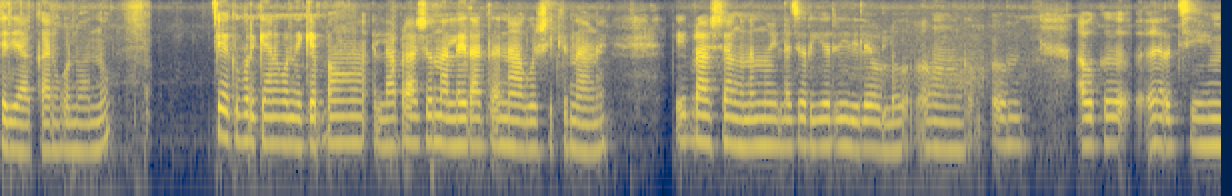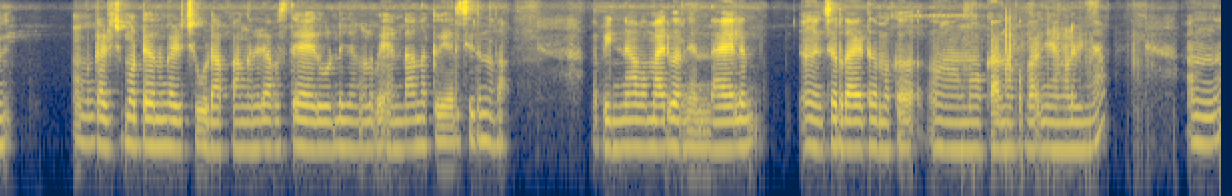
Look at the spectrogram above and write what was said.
ശരിയാക്കാൻ കൊണ്ടുവന്നു. കേക്ക് മുറിക്കാനെ കൊണ്ട് നിൽക്കപ്പം എല്ലാ പ്രാവശ്യവും നല്ല ഇതായിട്ട് തന്നെ ആഘോഷിക്കുന്നതാണ്. ഈ പ്രാവശ്യം അങ്ങനെയൊന്നുമില്ല ചെറിയൊരു രീതിയിലേ ഉള്ളൂ. അവൾക്ക് ഇറച്ചിയും ഒന്നും കഴിച്ചു മുട്ടയൊന്നും കഴിച്ചുകൂടാ. അപ്പം അങ്ങനെ ഒരു അവസ്ഥയായതുകൊണ്ട് ഞങ്ങൾ വേണ്ടാന്നൊക്കെ വിചാരിച്ചിരുന്നതാണ് അപ്പം പിന്നെ അവന്മാർ പറഞ്ഞു എന്തായാലും ചെറുതായിട്ട് നമുക്ക് നോക്കാമെന്നൊക്കെ പറഞ്ഞ് ഞങ്ങൾ പിന്നെ അന്ന്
